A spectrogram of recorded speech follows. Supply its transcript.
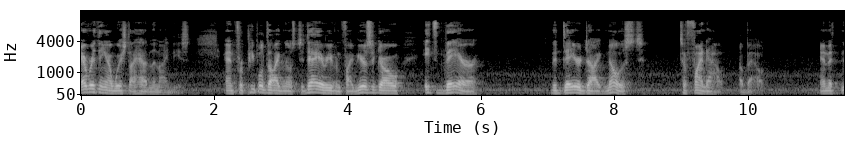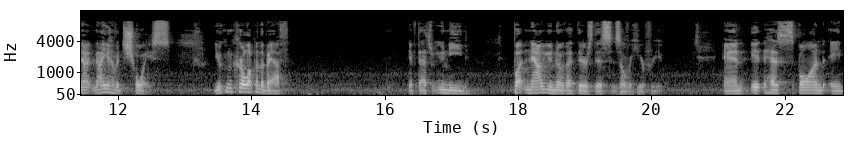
everything I wished I had in the 90s. And for people diagnosed today or even five years ago, it's there the day you're diagnosed to find out about. And it, now, now you have a choice. You can curl up in the bath if that's what you need, but now you know that there's this is over here for you and it has spawned a,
